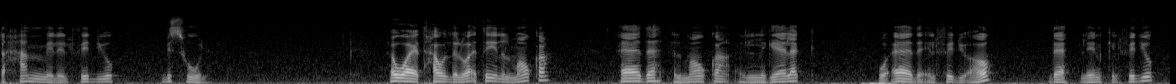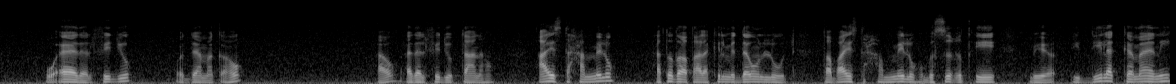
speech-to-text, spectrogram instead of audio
تحمل الفيديو بسهولة. هو هيتحول دلوقتي للموقع. ادى الموقع اللي جالك وادى الفيديو أهو ده link الفيديو وادى الفيديو قدامك أهو. أهو ادى الفيديو بتاعنا أهو. عايز تحمله؟ هتضغط على كلمة download طب عايز تحمله بصيغة إيه؟ بيدي لك كمان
